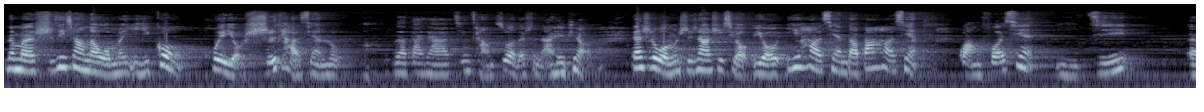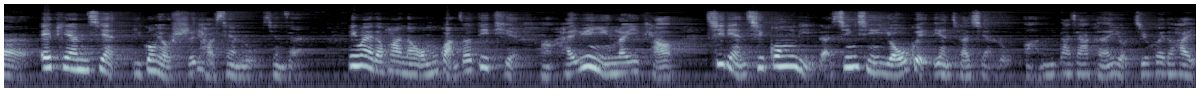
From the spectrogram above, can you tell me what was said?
那么实际上呢，我们一共会有十条线路啊。不知道大家经常坐的是哪一条？但是我们实际上是由由一号线到八号线、广佛线以及呃 APM 线，一共有十条线路。现在，另外的话呢，我们广州地铁啊还运营了一条七点七公里的新型有轨电车线路啊。那么大家可能有机会的话，也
